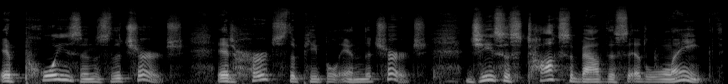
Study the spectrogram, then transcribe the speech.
it poisons the church. It hurts the people in the church. Jesus talks about this at length.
